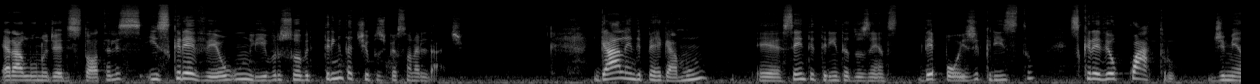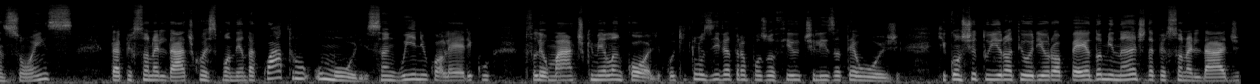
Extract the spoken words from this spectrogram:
era aluno de Aristóteles e escreveu um livro sobre 30 tipos de personalidade. Galen de Pergamum, é, 130 200 depois de Cristo, escreveu quatro dimensões da personalidade correspondendo a quatro humores: sanguíneo, colérico, fleumático e melancólico, que inclusive a antroposofia utiliza até hoje, que constituíram a teoria europeia dominante da personalidade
